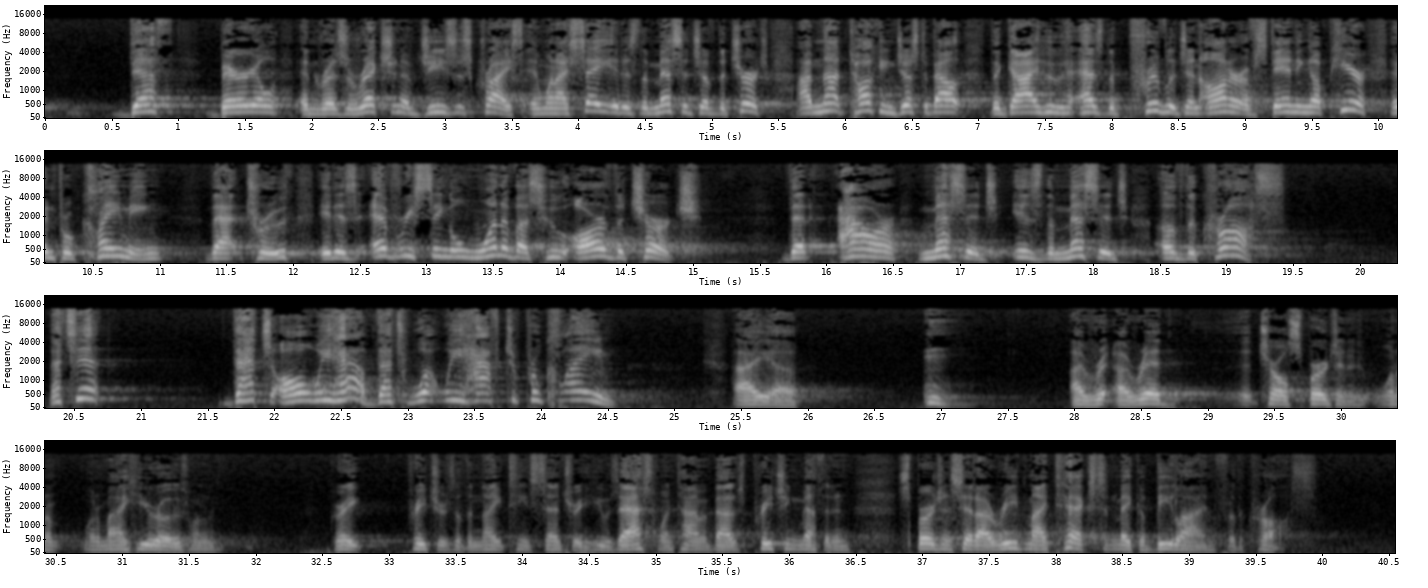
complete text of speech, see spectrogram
death, burial, and resurrection of Jesus Christ. And when I say it is the message of the church, I'm not talking just about the guy who has the privilege and honor of standing up here and proclaiming that truth. It is every single one of us who are the church that our message is the message of the cross. That's it. That's all we have. That's what we have to proclaim. I, uh, I, re- I read uh, Charles Spurgeon, one of, one of my heroes, one of the great preachers of the 19th century, he was asked one time about his preaching method, and Spurgeon said, I read my text and make a beeline for the cross.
